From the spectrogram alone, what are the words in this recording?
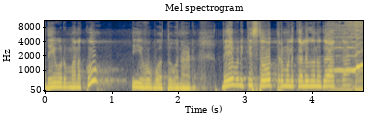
దేవుడు మనకు ఇవ్వబోతూ ఉన్నాడు. దేవునికి స్తోత్రములు కలుగునుగాక.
